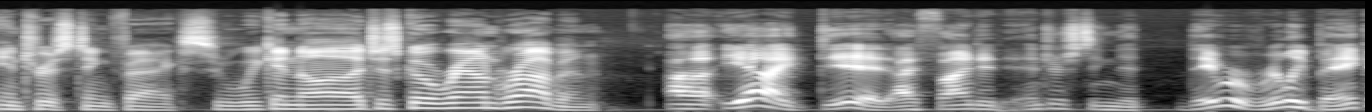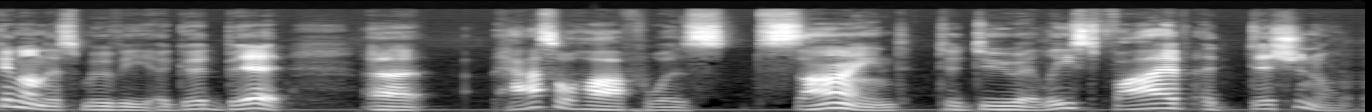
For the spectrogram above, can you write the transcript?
interesting facts? We can uh, just go round robin. Uh, yeah, I did. I find it interesting that they were really banking on this movie a good bit. Uh, Hasselhoff was signed to do at least five additional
